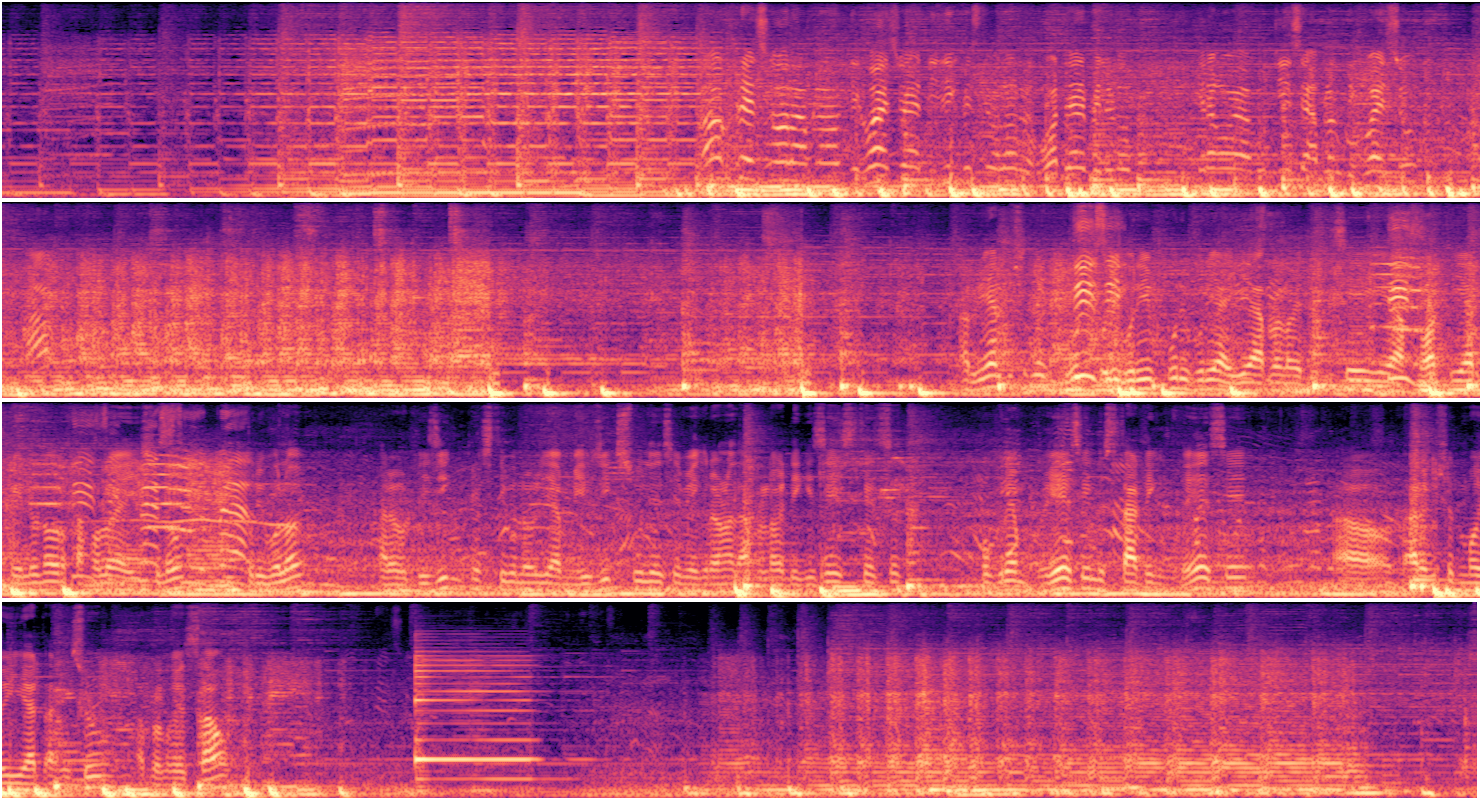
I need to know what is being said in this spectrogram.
বহুত ফুৰি ফুৰি আহি আপোনালোকে দেখিছে হট ইয়াৰ বেলুনৰ কাষলৈ আহিছিলোঁ ফুৰিবলৈ আৰু ডিজিং ফেষ্টিভেলৰ ইয়াৰ মিউজিক চলি আছে বেকগ্ৰাউণ্ডত আপোনালোকে দেখিছে ষ্টেজত প্ৰগ্ৰেম হৈ আছিল ষ্টাৰ্টিং হৈ আছে তাৰপিছত মই ইয়াত আহিছোঁ আপোনালোকে চাওঁ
